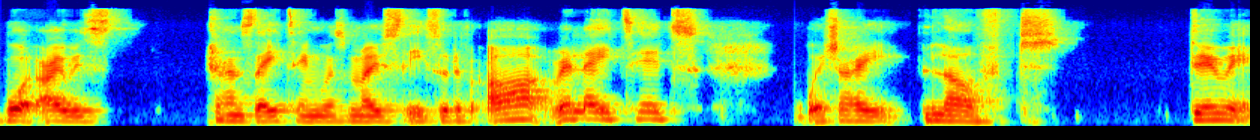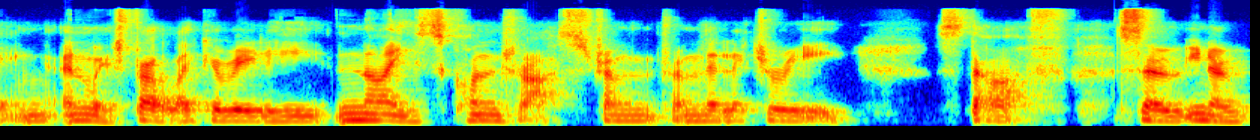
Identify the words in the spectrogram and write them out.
what i was translating was mostly sort of art related which i loved doing and which felt like a really nice contrast from from the literary stuff. So you know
